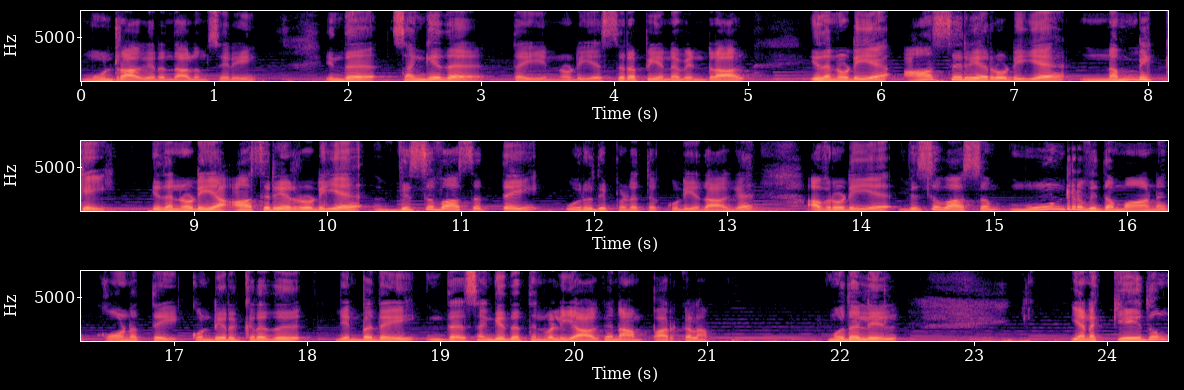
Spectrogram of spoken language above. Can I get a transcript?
மூன்றாக இருந்தாலும் சரி இந்த சங்கீதத்தை என்னுடைய சிறப்பு என்னவென்றால் இதனுடைய ஆசிரியருடைய நம்பிக்கை இதனுடைய ஆசிரியருடைய விசுவாசத்தை உறுதிப்படுத்தக்கூடியதாக அவருடைய விசுவாசம் மூன்று விதமான கோணத்தை கொண்டிருக்கிறது என்பதை இந்த சங்கீதத்தின் வழியாக நாம் பார்க்கலாம். முதலில் எனக்கேதும்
